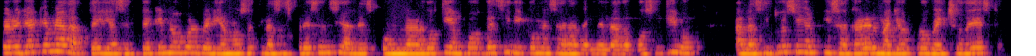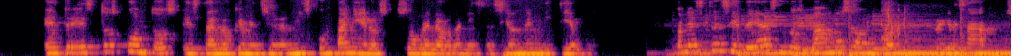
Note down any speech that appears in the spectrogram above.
Pero ya que me adapté y acepté que no volveríamos a clases presenciales por un largo tiempo, decidí comenzar a verle el lado positivo a la situación y sacar el mayor provecho de esto. Entre estos puntos está lo que mencionan mis compañeros sobre la organización de mi tiempo. Con estas ideas nos vamos a un corte. Regresamos.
